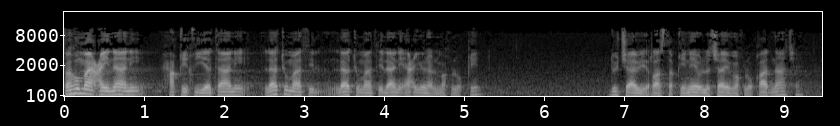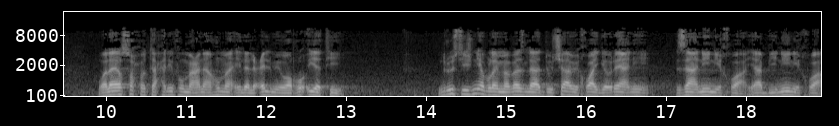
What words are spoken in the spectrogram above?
فهما عینانی حقيقيتان لا تماثل لا تماثلان اعين المخلوقين دو چاوی راستقینه ولا چاوی مخلوقات ناچه ولا يصح تحريف معناهما إلى العلم والرؤية دروستیش نییە بڵێ مەبەز لە دووچاوی خوای گەورەیانی زانینی خوا یا بینینی خوا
